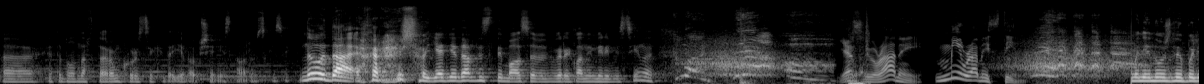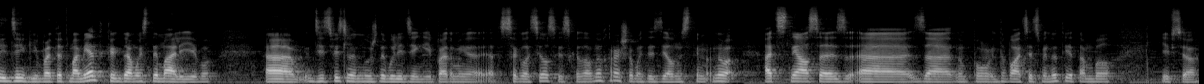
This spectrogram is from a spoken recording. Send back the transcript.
Это было на втором курсе, когда я вообще не знал русский язык. Ну да, хорошо. Я недавно снимался в рекламе Мирамистина. Yes, Rami. Miramistin. Мне нужны были деньги в этот момент, когда мы снимали его. Uh, действительно нужны были деньги, поэтому я согласился и сказал, ну хорошо, мы это сделаем. Ну, отснялся uh, за, ну, по-моему, 20 минут я там был и все.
